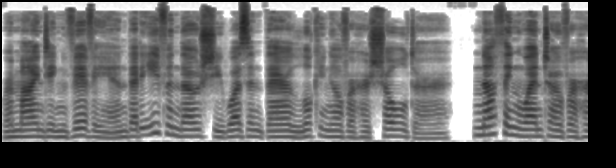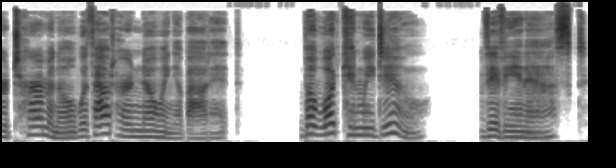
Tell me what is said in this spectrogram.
reminding Vivian that even though she wasn't there looking over her shoulder, Nothing went over her terminal without her knowing about it. But what can we do? Vivian asked.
